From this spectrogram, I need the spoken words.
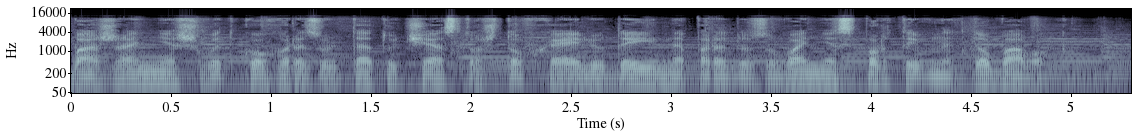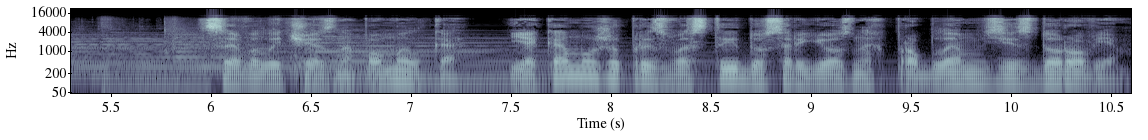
Бажання швидкого результату часто штовхає людей на передозування спортивних добавок. Це величезна помилка, яка може призвести до серйозних проблем зі здоров'ям.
